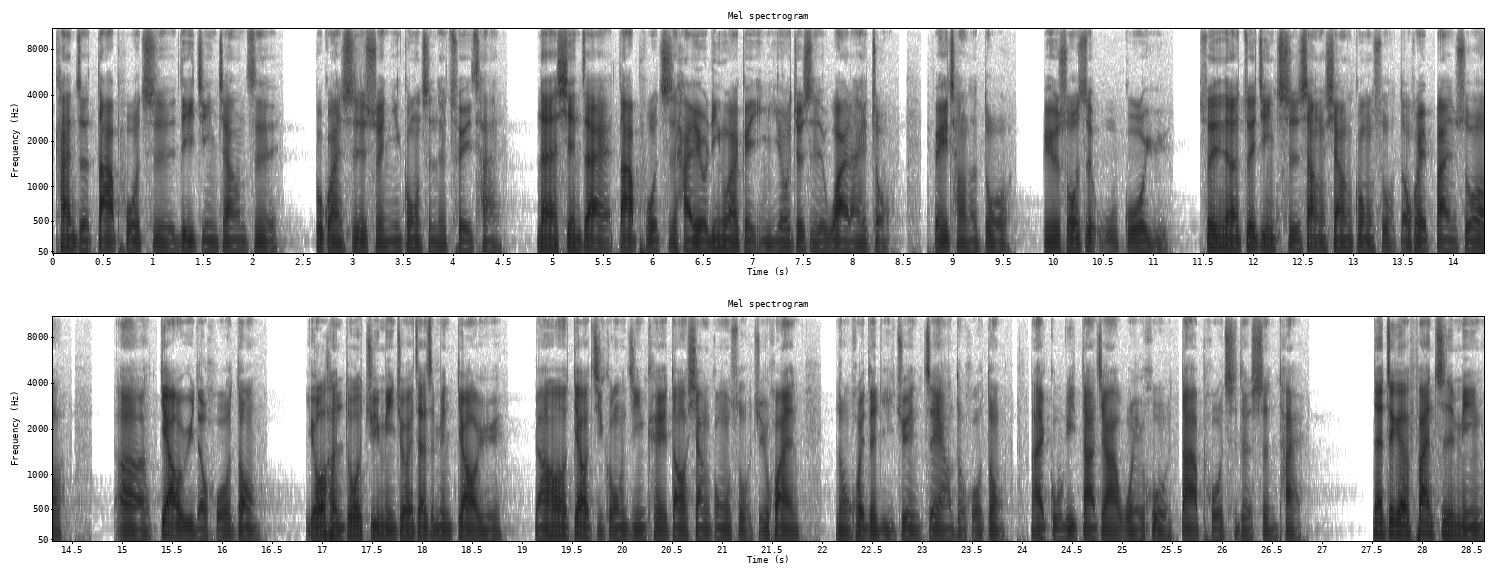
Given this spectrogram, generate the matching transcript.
看着大坡池历经这样子，不管是水泥工程的摧残，那现在大坡池还有另外一个隐忧，就是外来种非常的多，比如说是无锅鱼。所以呢，最近池上乡公所都会办说，呃，钓鱼的活动，有很多居民就会在这边钓鱼，然后钓几公斤可以到乡公所去换农会的礼券，这样的活动来鼓励大家维护大坡池的生态。那这个范志明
